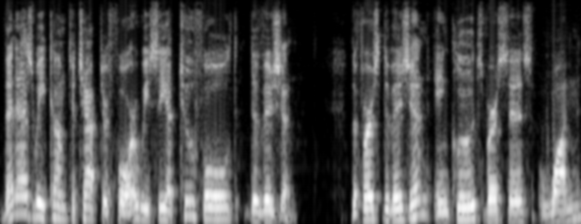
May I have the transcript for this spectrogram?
Then, as we come to chapter 4, we see a twofold division. The first division includes verses 1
